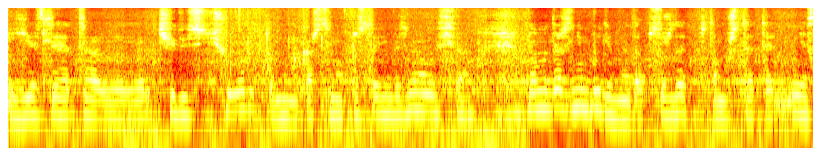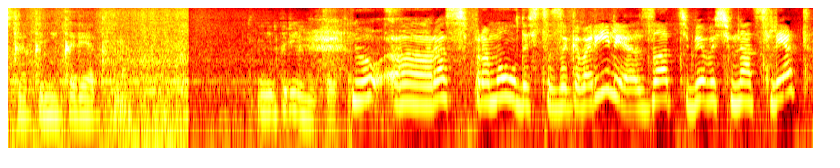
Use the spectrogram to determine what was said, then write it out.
И если это чересчур, то, мне кажется, мы просто не возьмем и все. Но мы даже не будем это обсуждать, потому что это несколько некорректно не принято. Ну, а, раз про молодость заговорили, Злат, тебе 18 лет,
